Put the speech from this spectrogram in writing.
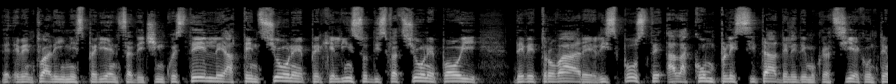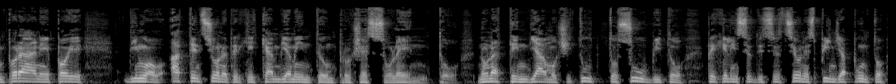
eh, eventuali inesperienza dei 5 Stelle, attenzione perché l'insoddisfazione poi deve trovare risposte alla complessità delle democrazie contemporanee, poi di nuovo, attenzione perché il cambiamento è un processo lento, non attendiamoci tutto subito perché l'insoddisfazione spinge appunto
